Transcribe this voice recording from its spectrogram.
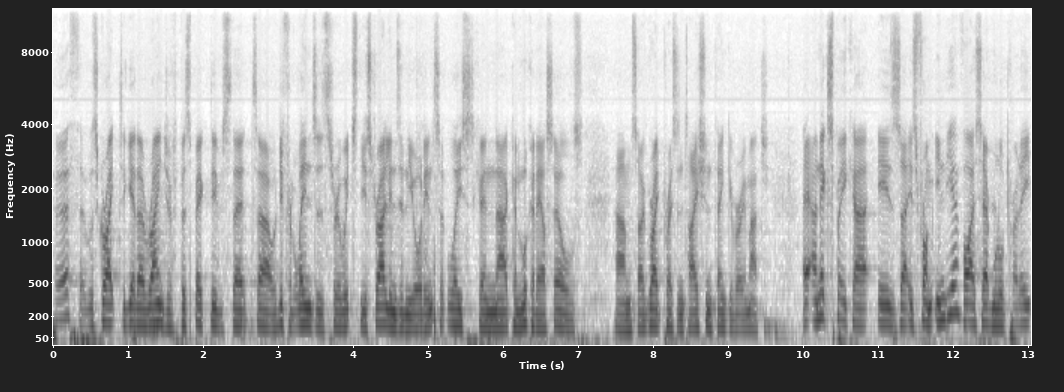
Perth, it was great to get a range of perspectives that, uh, or different lenses through which the Australians in the audience at least can, uh, can look at ourselves. Um, so, a great presentation. Thank you very much. Our next speaker is, uh, is from India, Vice Admiral Pradeep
